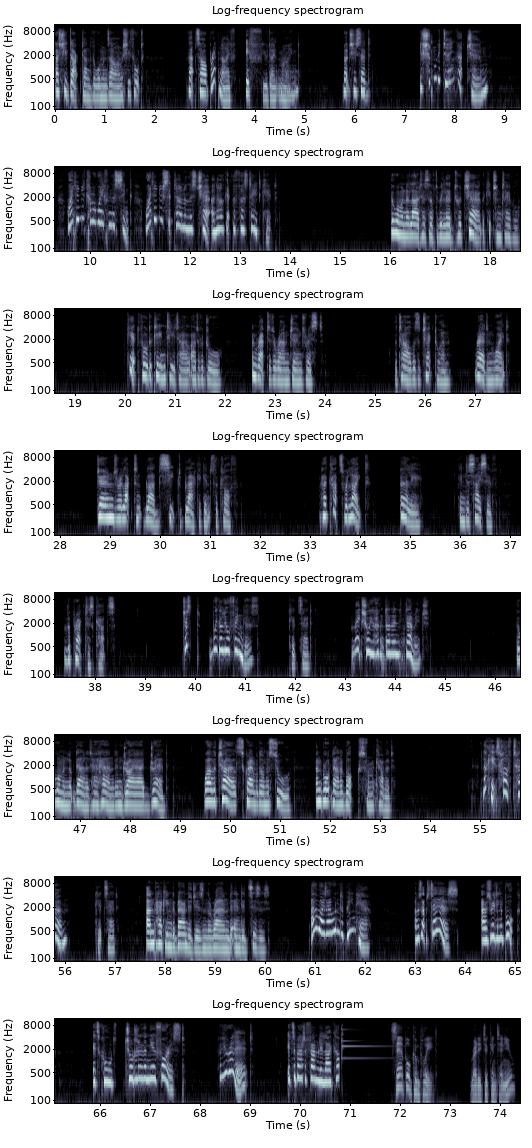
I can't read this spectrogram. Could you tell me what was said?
As she ducked under the woman's arm, she thought, That's our bread knife, if you don't mind. But she said, You shouldn't be doing that, Joan. Why don't you come away from the sink? Why don't you sit down on this chair and I'll get the first aid kit? The woman allowed herself to be led to a chair at the kitchen table. Kit pulled a clean tea towel out of a drawer and wrapped it around Joan's wrist. The towel was a checked one, red and white. Joan's reluctant blood seeped black against the cloth. Her cuts were light, early, indecisive, the practice cuts. Just wiggle your fingers, Kit said. Make sure you haven't done any damage. The woman looked down at her hand in dry-eyed dread, while the child scrambled on a stool and brought down a box from a cupboard. Lucky it's half term, Kit said, unpacking the bandages and the round-ended scissors. Otherwise I wouldn't have been here. I was upstairs. I was reading a book. It's called Children in the New Forest. Have you read it? It's about a family like us. Sample complete. Ready to continue?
